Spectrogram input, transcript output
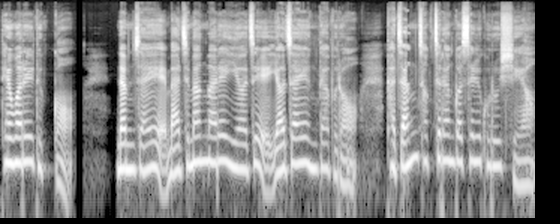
대화를 듣고 남자의 마지막 말에 이어질 여자의 응답으로 가장 적절한 것을 고르시오.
